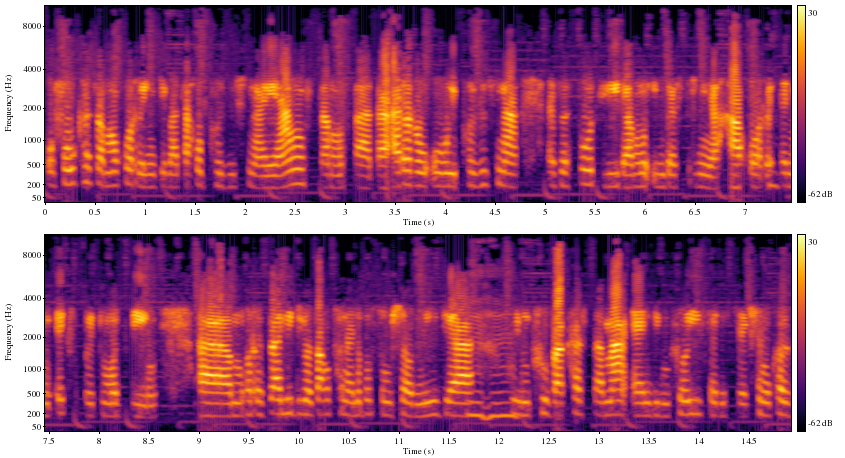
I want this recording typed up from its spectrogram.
o focusa mo goreng ke batla go positiona yang setlamo sa ka a re re o e positiona as a thought leader mo industry ya gago or an expert mo teng um gore tsa le dilo tsa go tshwana le bo social media Mhm. to improve our customer and employee satisfaction because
